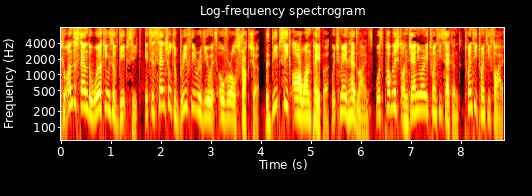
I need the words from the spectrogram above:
to understand the workings of DeepSeek, it's essential to briefly review its overall structure. The DeepSeek R1 paper, which made headlines, was published on January 22, 2025,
